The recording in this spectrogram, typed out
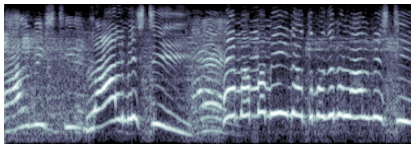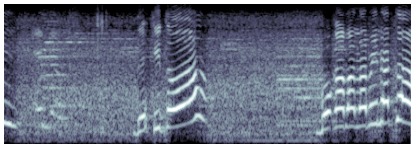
লাল মিষ্টি লাল মিষ্টি? হ্যাঁ। মাম্মা মেয়ে নাও তোমার জন্য লাল মিষ্টি। দেখি তো। বোকা বানাবি না তো?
